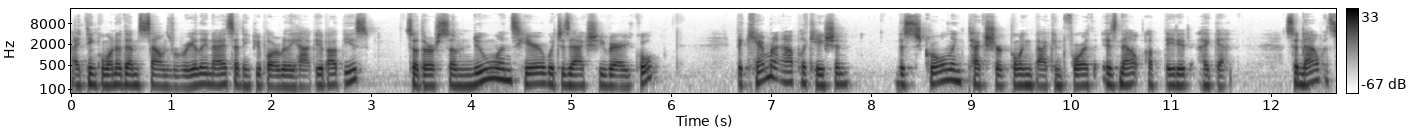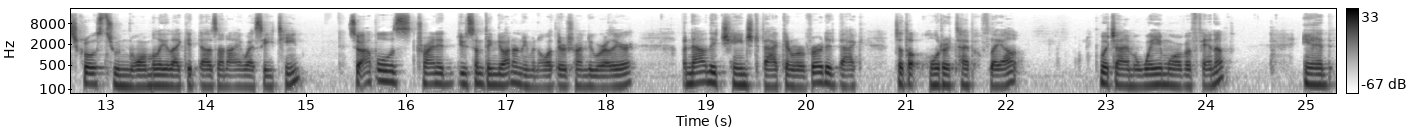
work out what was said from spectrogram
I think one of them sounds really nice. I think people are really happy about these. So there are some new ones here, which is actually very cool. The camera application, the scrolling texture going back and forth is now updated again. So now it scrolls through normally like it does on iOS 18. So Apple was trying to do something new. I don't even know what they were trying to do earlier, but now they changed back and reverted back to the older type of layout, which I'm way more of a fan of. And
